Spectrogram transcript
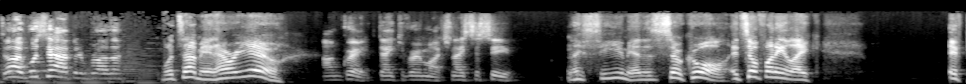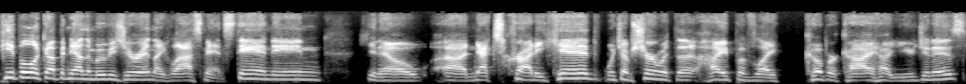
Doug, what's happening, brother? What's up, man? How are you? I'm great. Thank you very much. Nice to see you. Nice to see you, man. This is so cool. It's so funny. Like, if people look up and down the movies you're in, like Last Man Standing, you know, uh, Next Karate Kid, which I'm sure with the hype of like Cobra Kai, how huge it is,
